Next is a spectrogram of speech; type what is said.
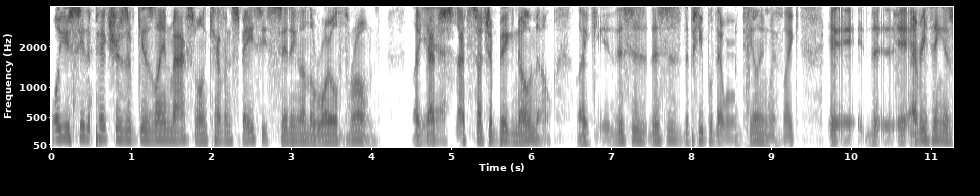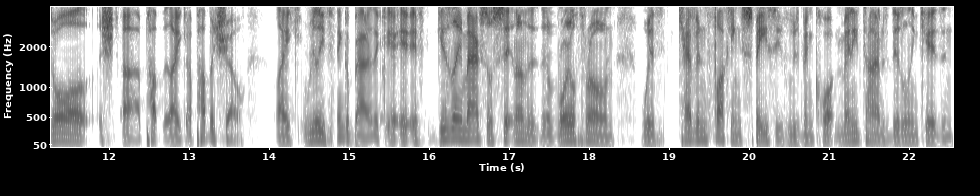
Well, you see the pictures of Ghislaine Maxwell and Kevin Spacey sitting on the royal throne. Like Yeah. that's that's such a big no-no. Like this is this is the people that we're dealing with. Like it, it, it, everything is all uh pup, like a puppet show. Like, really think about it. Like, i- i- if Ghislaine Maxwell's sitting on the, the royal throne with Kevin fucking Spacey, who's been caught many times diddling kids, and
